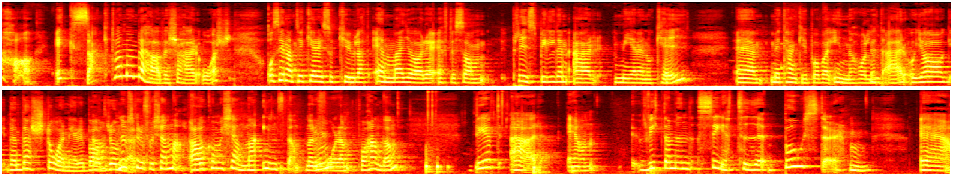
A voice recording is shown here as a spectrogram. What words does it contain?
aha, exakt vad man behöver så här års. Och sedan tycker jag det är så kul att Emma gör det eftersom prisbilden är mer än okej. Eh, med tanke på vad innehållet är. Och jag, den där står nere i badrummet. Mm. Ja, nu ska du få känna. För Ja. Du kommer känna instant när du får den på handen. Det är en vitamin C10 booster. Eh,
